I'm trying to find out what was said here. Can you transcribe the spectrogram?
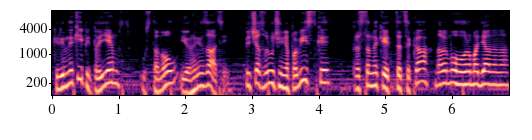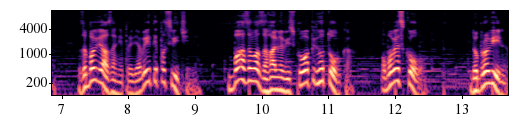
керівники підприємств, установ і організацій. Під час вручення повістки представники ТЦК на вимогу громадянина зобов'язані пред'явити посвідчення. Базова загальновійськова підготовка. Обов'язково. Добровільно.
